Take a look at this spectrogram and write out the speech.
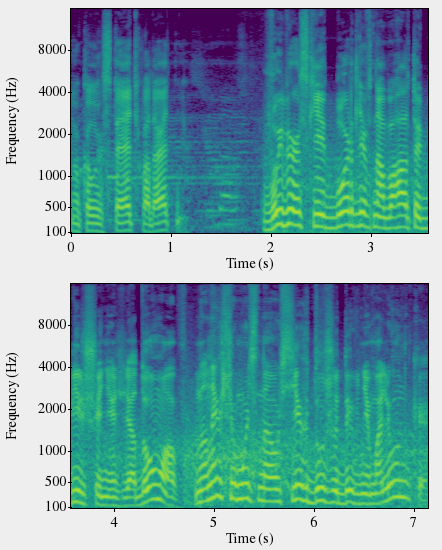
Ну, коли стоять квадратні. Вибір скейтбордів набагато більший, ніж я думав. На них чомусь на усіх дуже дивні малюнки.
